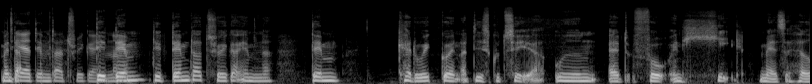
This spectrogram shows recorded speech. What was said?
der, det er dem, der er trigger det er dem, det er dem, der er trigger-emner. Dem kan du ikke gå ind og diskutere, uden at få en hel masse had.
